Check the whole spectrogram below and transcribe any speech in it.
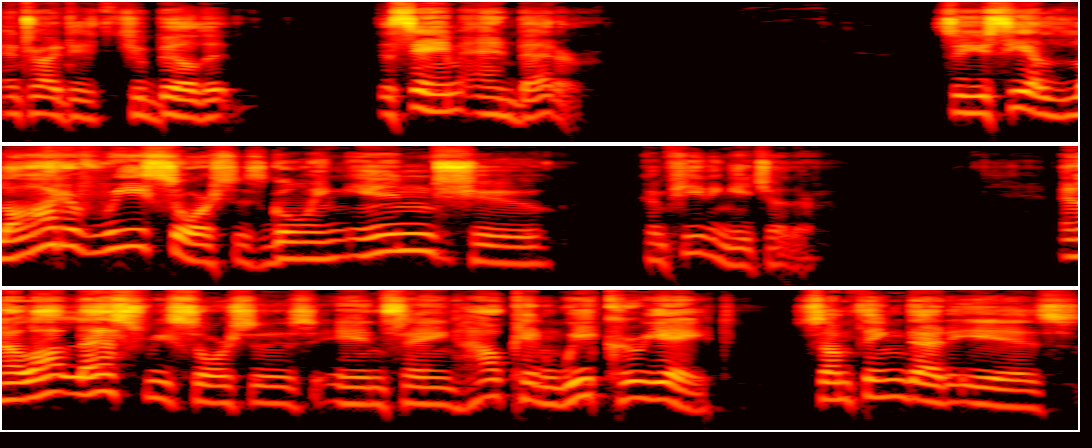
and try to, to build it the same and better. So you see a lot of resources going into competing each other. And a lot less resources in saying how can we create something that is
